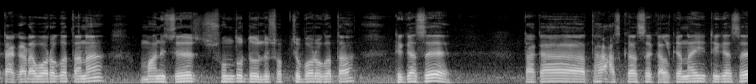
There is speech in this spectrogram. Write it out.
টাকাটা বড় কথা না মানুষের সুন্দর হইলে সবচেয়ে বড় কথা ঠিক আছে? টাকা থা- আজকে আছে কালকে নাই ঠিক আছে?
